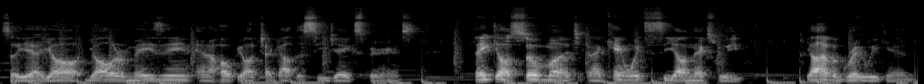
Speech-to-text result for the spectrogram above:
So yeah, y'all y'all are amazing, and I hope y'all check out the CJ experience. Thank y'all so much, and I can't wait to see y'all next week. Y'all have a great weekend.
